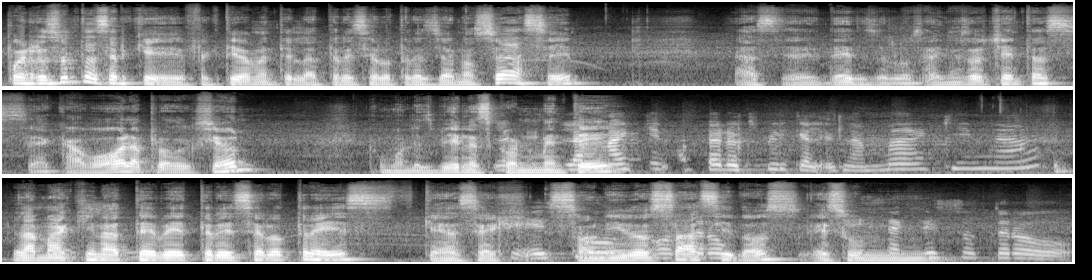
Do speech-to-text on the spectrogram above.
Pues resulta ser que efectivamente la 303 ya no se hace. Hace, desde los años 80 se acabó la producción. Como les bien les comenté, La máquina, pero explícales, la máquina. la máquina TV303 que hace Que sonidos otro- ácidos es un. Exacto, es otro.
